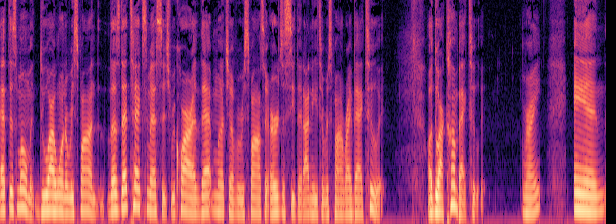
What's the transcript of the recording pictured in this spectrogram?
at this moment, do I want to respond? Does that text message require that much of a response and urgency that I need to respond right back to it? Or do I come back to it? Right? And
